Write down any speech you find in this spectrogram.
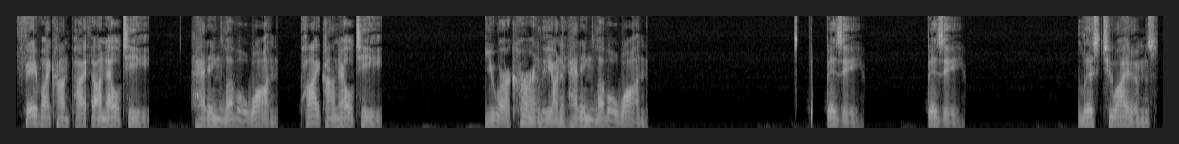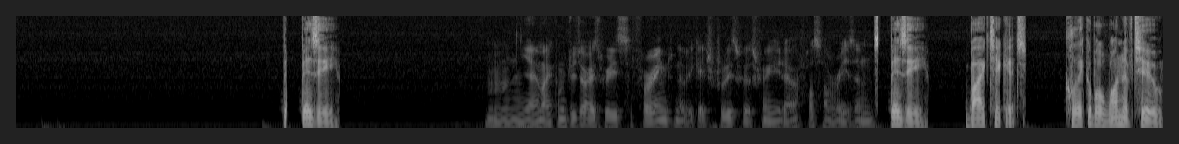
Favicon Python LT. Heading level 1, PyCon LT. You are currently on heading level 1. Busy. Busy. List two items. B- busy. Computer is really suffering to navigate through this screen reader for some reason. Busy. Buy tickets. Clickable 1 of 2.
